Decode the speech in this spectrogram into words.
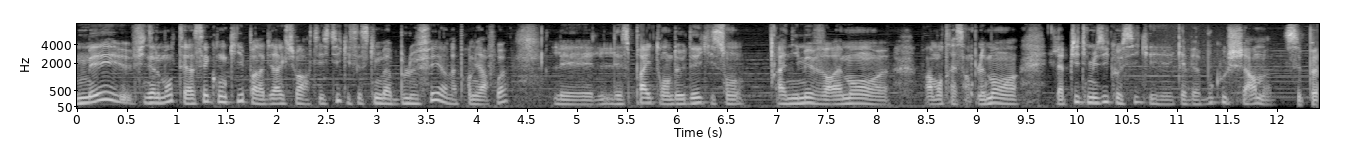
Mais finalement, tu es assez conquis par la direction artistique et c'est ce qui m'a bluffé hein, la première fois. Les, les sprites en 2D qui sont animé vraiment, euh, vraiment très simplement. Hein. la petite musique aussi qui, qui, avait beaucoup de charme. C'est pas,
